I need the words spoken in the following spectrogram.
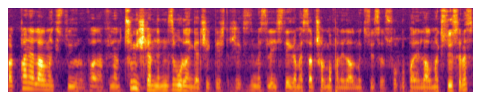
Bak panel almak istiyorum falan filan. Tüm işlemlerinizi buradan gerçekleştireceksiniz. Mesela Instagram hesap çalma paneli almak istiyorsanız, sorgu paneli almak istiyorsanız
